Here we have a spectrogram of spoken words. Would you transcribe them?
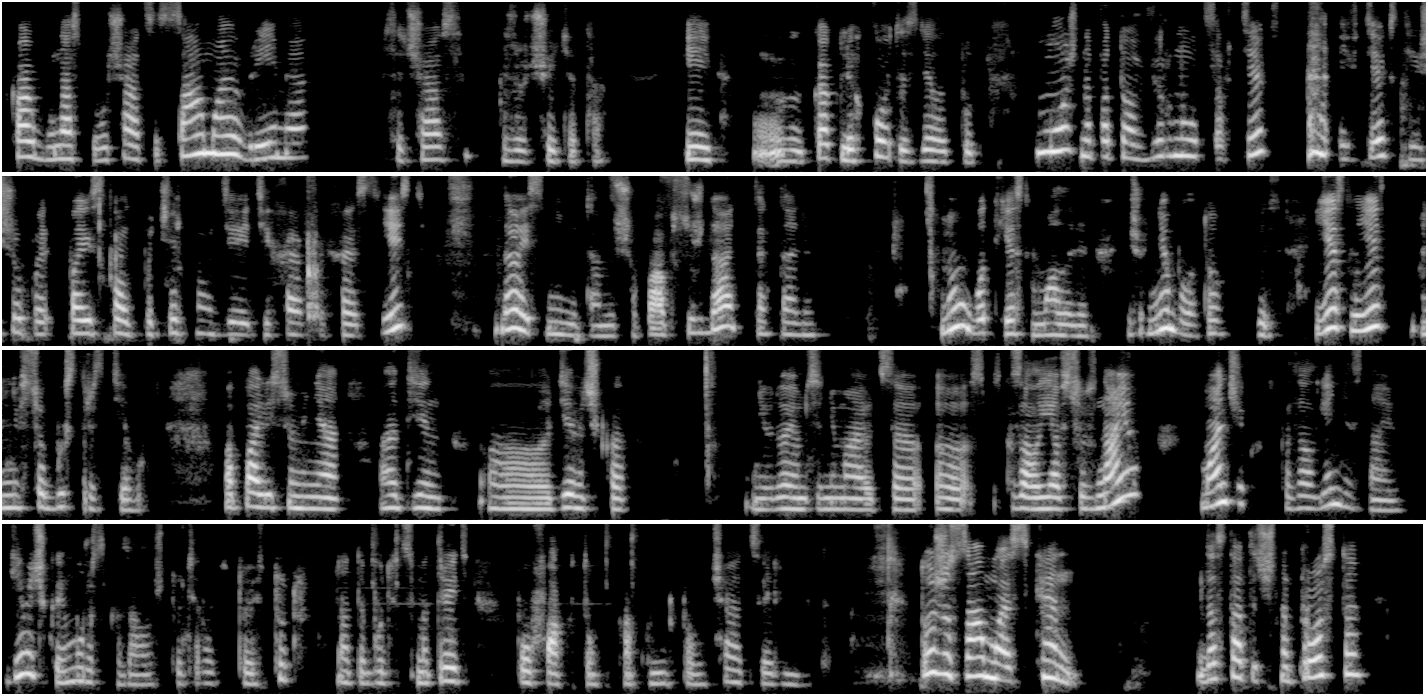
Как бы у нас получается самое время сейчас изучить это. И как легко это сделать тут. Можно потом вернуться в текст и в тексте еще по поискать, подчеркнуть, где эти have и has есть, да, и с ними там еще пообсуждать и так далее. Ну вот, если мало ли еще не было, то есть. Если есть, они все быстро сделают. Попались у меня один э, девочка, не вдвоем занимаются, э, сказала, я все знаю, мальчик сказал, я не знаю. Девочка ему рассказала, что делать. То есть тут надо будет смотреть по факту, как у них получается или нет. То же самое scan. Достаточно просто,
